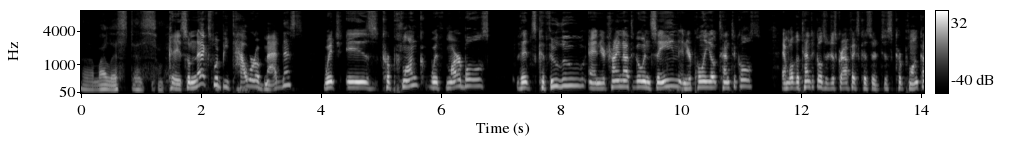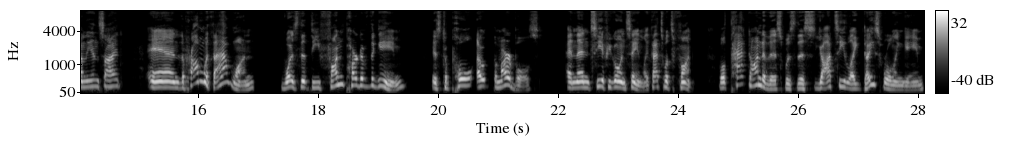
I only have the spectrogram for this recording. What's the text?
Uh, my list is. Okay, so next would be Tower of Madness, which is Kerplunk with marbles. That's Cthulhu, and you're trying not to go insane, and you're pulling out tentacles. And while the tentacles are just graphics because they're just Kerplunk on the inside. And the problem with that one was that the fun part of the game is to pull out the marbles and then see if you go insane. Like that's what's fun. Well, tacked onto this was this Yahtzee like dice rolling game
